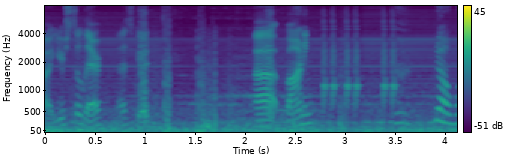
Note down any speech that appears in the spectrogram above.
Uh, you're still there. That's good. Uh, Bonnie. no.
